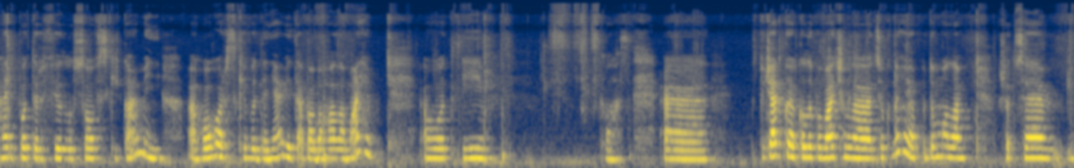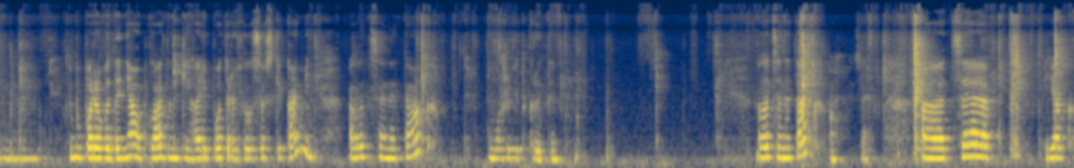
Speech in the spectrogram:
Гаррі Поттер Філософський камінь, гогорське видання від Абабагала Магі. От, і клас. Е, Спочатку, я коли побачила цю книгу, я подумала, що це типу перевидання обкладинки Гаррі Поттера Філософський камінь, але це не так. Не можу відкрити. Але це не так. О, це. А, це як,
